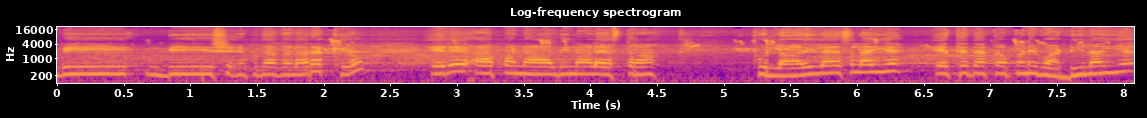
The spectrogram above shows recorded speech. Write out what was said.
ਵੀ ਵੀ ਸ਼ੇਪ ਦਾ ਗਲਾ ਰੱਖਿਓ। ਇਹਦੇ ਆਪਾਂ ਨਾਲ ਦੀ ਨਾਲ ਇਸ ਤਰ੍ਹਾਂ ਫੁੱਲਾਂ ਵਾਲੀ ਲੈਸ ਲਾਈ ਹੈ ਇੱਥੇ ਤੱਕ ਆਪਣੇ ਨੇ ਬਾਡੀ ਲਾਈ ਹੈ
